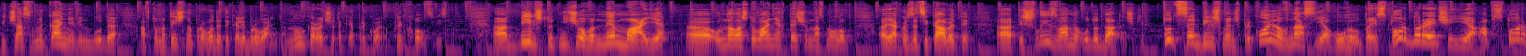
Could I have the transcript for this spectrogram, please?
під час вмикання він буде автоматично проводити калібрування. Ну, коротше, таке прикольно. Прикол, звісно. Більш тут нічого немає е, у налаштуваннях, те, що в нас могло б е, якось зацікавити. Е, пішли з вами у додаточки. Тут все більш-менш прикольно. В нас є Google Play Store, до речі, є App Store,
